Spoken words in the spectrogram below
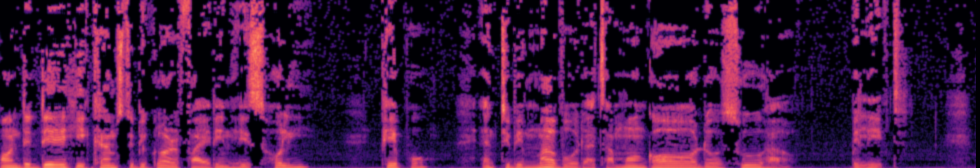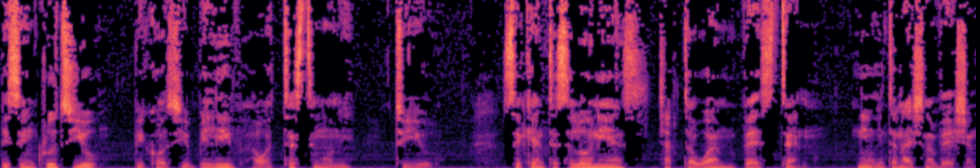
On the day he comes to be glorified in his holy people and to be marveled at among all those who have believed. This includes you because you believe our testimony to you. Second Thessalonians chapter 1 verse 10, New International Version.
